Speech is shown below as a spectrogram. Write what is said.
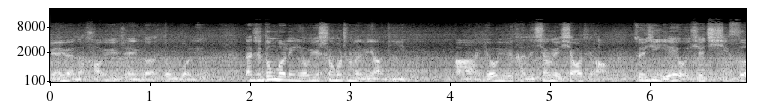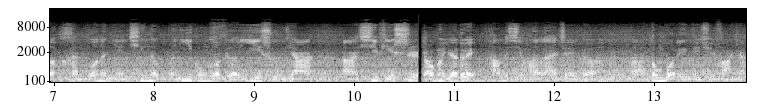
远远的好于这个东柏林，但是东柏林由于生活成本比较低。啊，由于可能相对萧条，最近也有一些起色，很多的年轻的文艺工作者、艺术家啊，嬉皮士、摇滚乐队，他们喜欢来这个啊东柏林地区发展。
